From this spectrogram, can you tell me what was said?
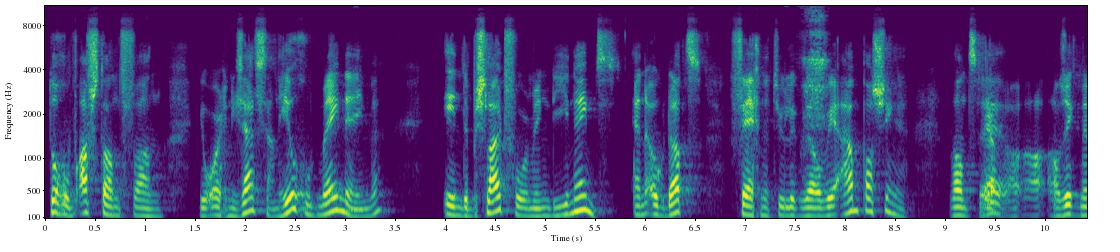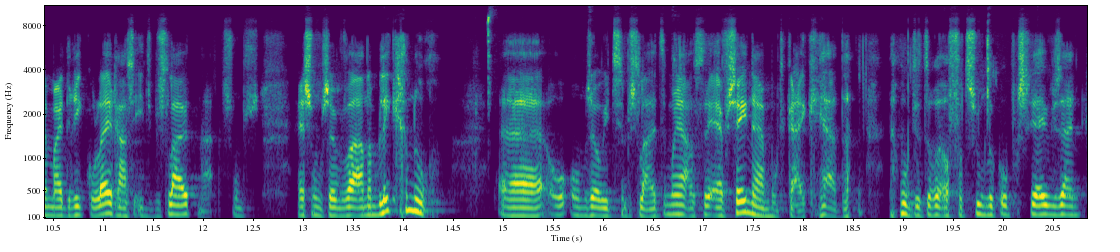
toch op afstand van je organisatie staan, heel goed meenemen in de besluitvorming die je neemt. En ook dat vergt natuurlijk wel weer aanpassingen. Want ja. als ik met mijn drie collega's iets besluit, nou, soms, hè, soms hebben we aan een blik genoeg. Uh, om zoiets te besluiten. Maar ja, als de RFC naar moet kijken, ja, dan, moet het toch wel fatsoenlijk opgeschreven zijn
